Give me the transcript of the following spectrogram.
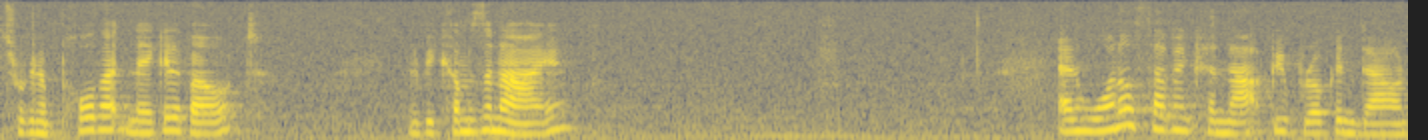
so we're going to pull that negative out. And it becomes an I. And 107 cannot be broken down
